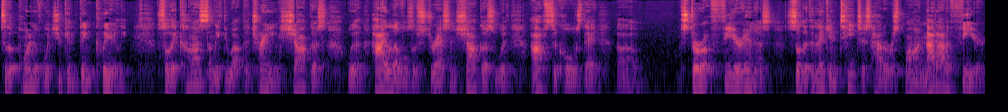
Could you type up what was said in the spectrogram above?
to the point of which you can think clearly. So they constantly throughout the training shock us with high levels of stress and shock us with obstacles that uh, stir up fear in us so that then they can teach us how to respond, not out of fear,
